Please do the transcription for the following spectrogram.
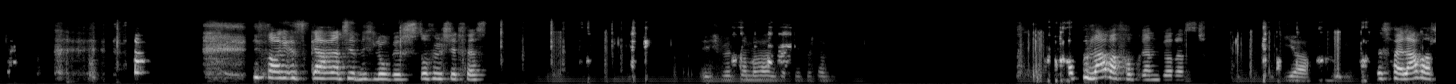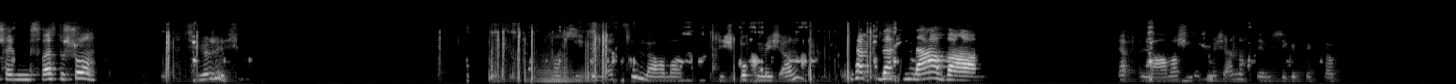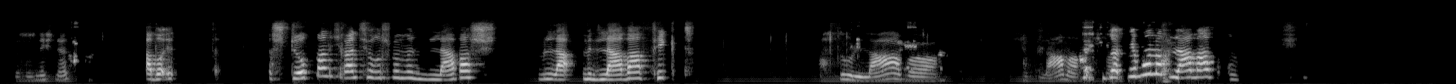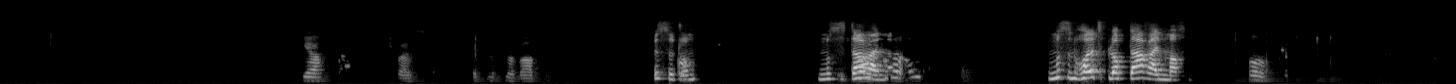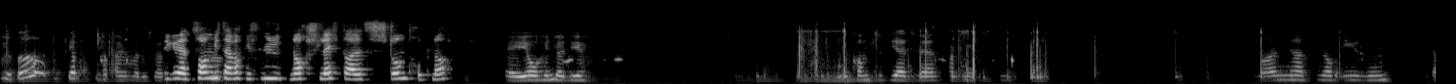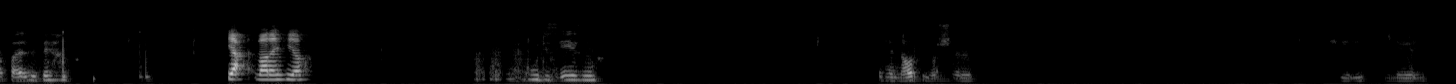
Die Frage ist garantiert nicht logisch. So viel steht fest. Ich will es nochmal hören, ich hab's nicht verstanden. Ob du Lava verbrennen würdest. Ja, Das ist bei Lava-Shaming, das weißt du schon. natürlich. Was ich bin nicht zu Lama. Die spucken mich an. Ich hab gesagt Lava. Ja, Lama spuckt mich an, nachdem ich sie gefickt habe. Das ist nicht nett. Aber äh, stirbt man nicht rein theoretisch, wenn man Lava, La mit Lava fickt? Ach so, Lava. Ich hab Lama Ich sag immer noch Lama. Ja, ich weiß. Jetzt müssen wir warten. Bist du dumm? Du musst es da rein. Oh. Du musst einen Holzblock da reinmachen. Oh. Oh, ich hab, ich hab ein halbes Herz. Digga, der Zombie ist einfach gefühlt noch schlechter als Sturmtruppler. Ey, yo, hinter dir. Der kommt zu dir, als wäre Steve. Mann, hast du noch Esen? Ich hab halt sehr Ja, warte hier. gutes Esen. Ich bin ein Nautilus. Chilen.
